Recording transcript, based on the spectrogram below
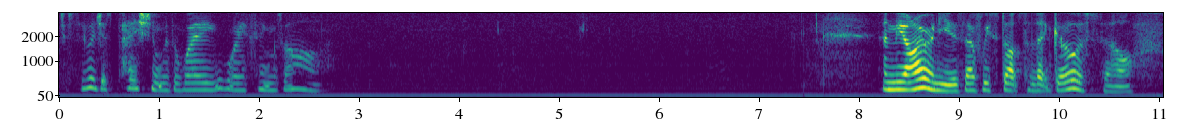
Just say we're just patient with the way way things are. And the irony is, as we start to let go of self,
